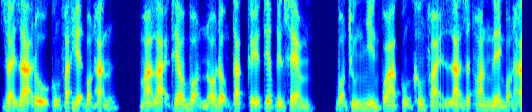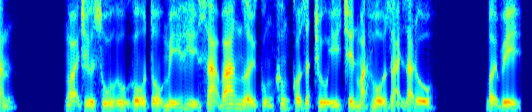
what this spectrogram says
giải dạ đồ cũng phát hiện bọn hắn, mà lại theo bọn nó động tác kế tiếp đến xem, bọn chúng nhìn qua cũng không phải là rất hoan nghênh bọn hắn. Ngoại trừ sủ hữu gỗ tổ mỹ hỉ xạ ba người cũng không có rất chú ý trên mặt hồ giải dạ đồ. Bởi vì,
